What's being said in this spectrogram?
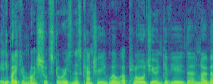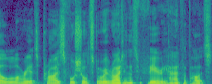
anybody can write short stories in this country. We'll applaud you and give you the Nobel laureate's prize for short story writing. It's very hard for poets,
